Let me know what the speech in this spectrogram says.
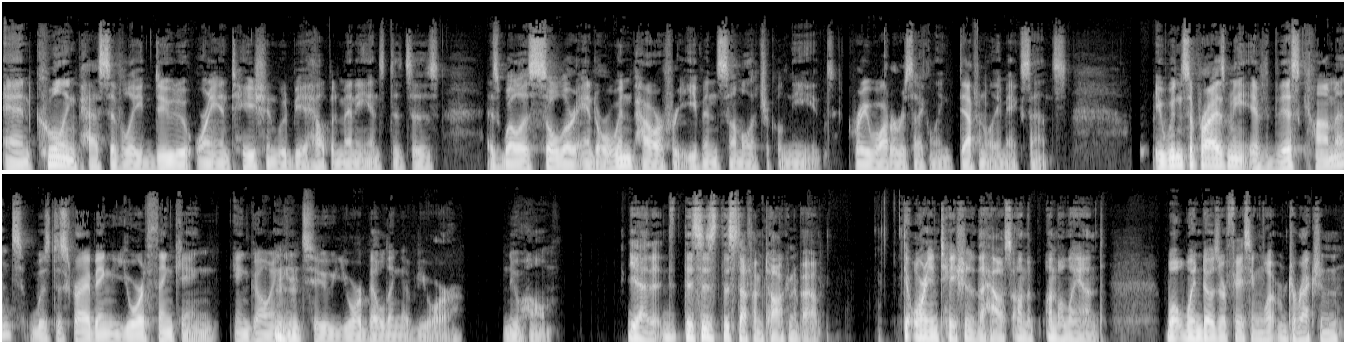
and cooling passively due to orientation would be a help in many instances as well as solar and or wind power for even some electrical needs. Gray water recycling definitely makes sense it wouldn't surprise me if this comment was describing your thinking in going mm-hmm. into your building of your new home. Yeah, this is the stuff I'm talking about. The orientation of the house on the on the land. What windows are facing what direction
